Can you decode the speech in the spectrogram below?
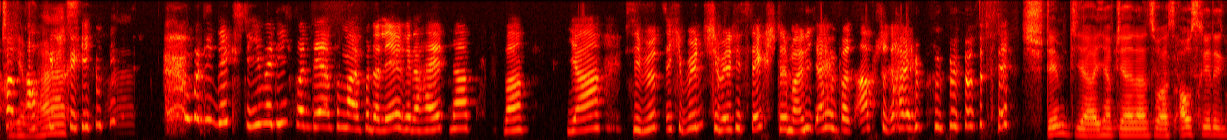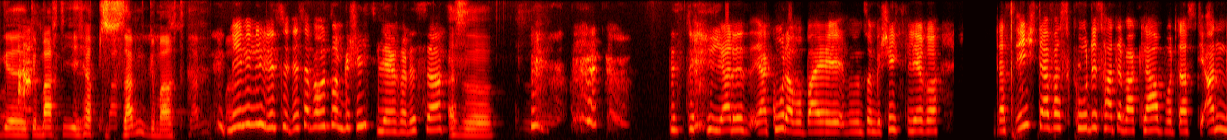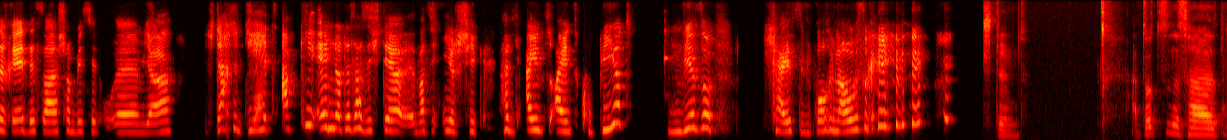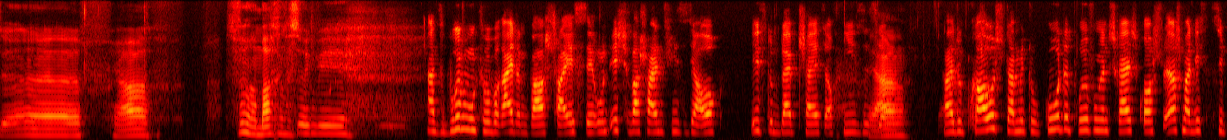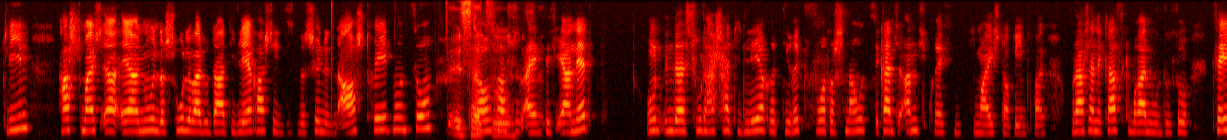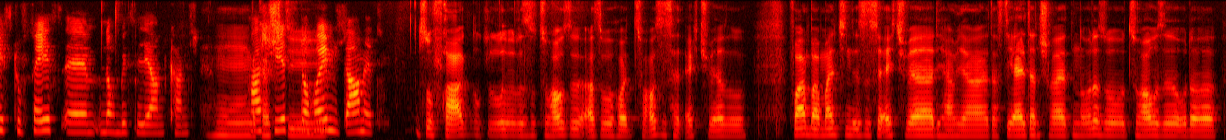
Hab abgeschrieben. Und die nächste E-Mail, die ich von der, von, mal, von der Lehrerin erhalten habe, war, ja, sie würde sich wünschen, wenn ich das nächste Mal nicht einfach abschreiben würde. Stimmt, ja. Ihr habt ja dann so als Ausrede ge gemacht, ihr habt zusammen gemacht. Nee, nee, nee, das, das ist aber unserem Geschichtslehrer. Das ist Also. Das, ja, das, ja gut, aber bei unserem Geschichtslehrer, dass ich da was Gutes hatte, war klar, aber dass die andere, das war schon ein bisschen, ähm, ja. Ich dachte, die hätte es abgeändert, das, was ich der, was ich ihr schick, hatte ich eins zu eins kopiert. Und wir so, scheiße, wir brauchen eine Ausrede. Stimmt. Ansonsten ist halt, äh, ja, was will man machen, das ist irgendwie, Also Prüfungsvorbereitung war scheiße und ich wahrscheinlich dieses Jahr auch ist und bleibt scheiße auch dieses Jahr. ja, Weil du brauchst, damit du gute Prüfungen schreibst, brauchst du erstmal Disziplin. Hast du meist eher, eher nur in der Schule, weil du da die Lehrer hast, die das schön in den Arsch treten und so. ist Zu halt Hause hast du so. es eigentlich eher nicht. Und in der Schule hast du halt die Lehre direkt vor der Schnauze, kannst du ansprechen, die meisten auf jeden Fall. Oder hast du eine Klassenkameraden, wo du so face to face ähm, noch ein bisschen lernen kannst. Hm, Hast du jetzt die daheim gar nicht. So Fragen so, oder so zu Hause, also heute zu Hause ist halt echt schwer so. Vor allem bei manchen ist es ja echt schwer, die haben ja, dass die Eltern streiten oder so zu Hause oder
